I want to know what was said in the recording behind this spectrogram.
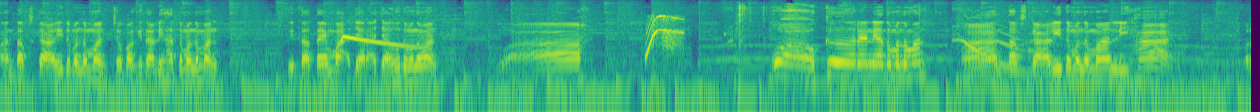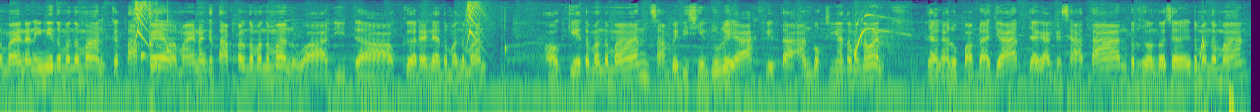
Mantap sekali teman-teman. Coba kita lihat teman-teman. Kita tembak jarak jauh teman-teman. Wah. Wow, keren ya teman-teman. Mantap sekali teman-teman. Lihat permainan ini teman-teman. Ketapel, mainan ketapel teman-teman. Wadidaw, keren ya teman-teman. Oke teman-teman, sampai di sini dulu ya. Kita unboxingnya teman-teman. Jangan lupa belajar, jaga kesehatan, terus nonton channel ini teman-teman.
